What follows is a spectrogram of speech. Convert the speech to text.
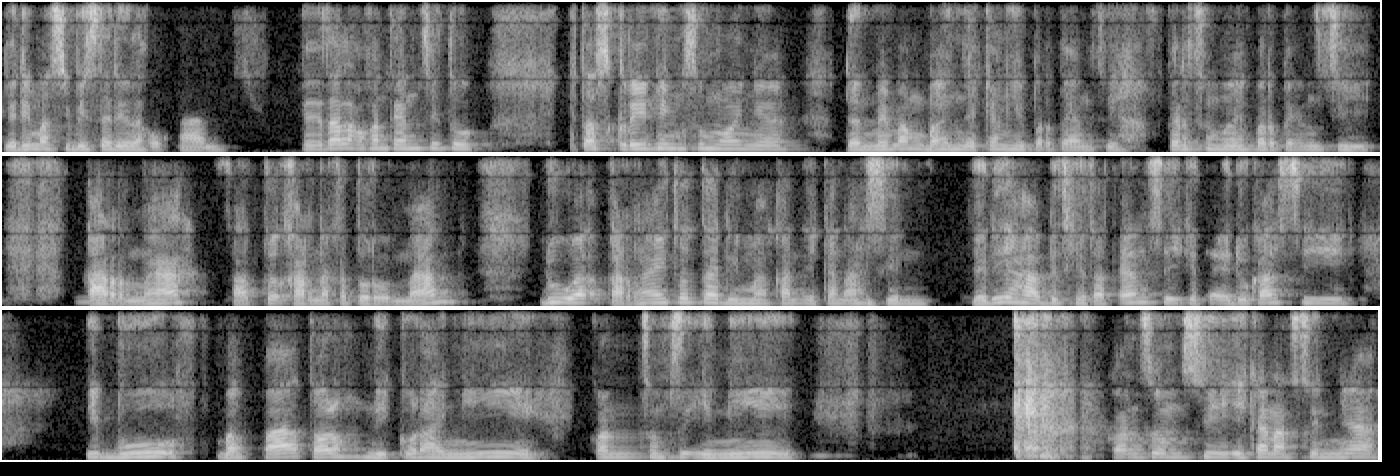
Jadi masih bisa dilakukan. Kita lakukan tensi tuh. Kita screening semuanya. Dan memang banyak yang hipertensi hampir semua hipertensi. Karena satu karena keturunan. Dua karena itu tadi makan ikan asin. Jadi habis kita tensi kita edukasi. Ibu bapak tolong dikurangi konsumsi ini konsumsi ikan asinnya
